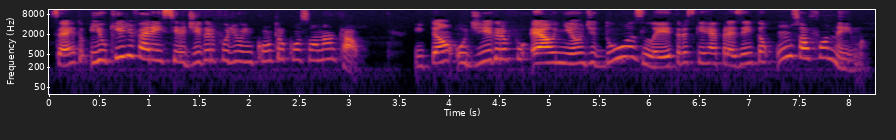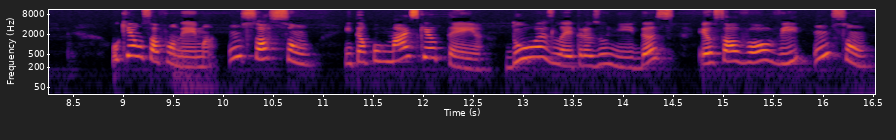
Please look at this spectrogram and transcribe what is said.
certo? E o que diferencia dígrafo de um encontro consonantal. Então, o dígrafo é a união de duas letras que representam um só fonema. O que é um só fonema? Um só som. Então, por mais que eu tenha duas letras unidas, eu só vou ouvir um som.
